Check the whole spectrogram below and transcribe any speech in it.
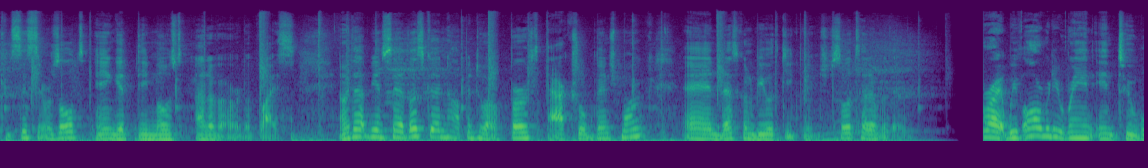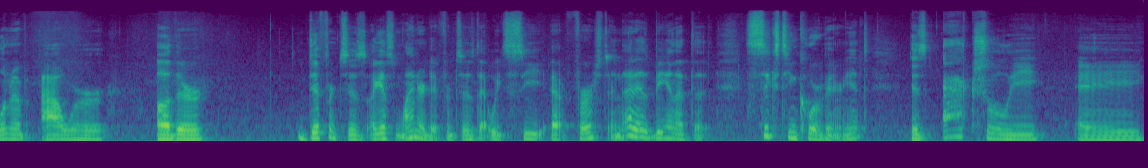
consistent results and get the most out of our device. And with that being said, let's go ahead and hop into our first actual benchmark, and that's going to be with Geekbench. So let's head over there. All right, we've already ran into one of our other differences, I guess minor differences that we see at first, and that is being that the 16 core variant is actually a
